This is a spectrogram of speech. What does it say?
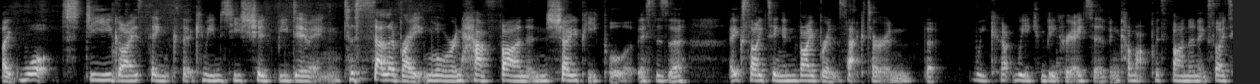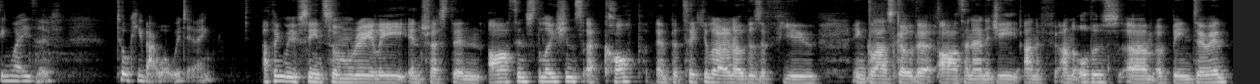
Like, what do you guys think that communities should be doing to celebrate more and have fun and show people that this is a exciting and vibrant sector and that we can, we can be creative and come up with fun and exciting ways of talking about what we're doing? I think we've seen some really interesting art installations. A COP in particular, I know there's a few in Glasgow that Art and Energy and and others um, have been doing,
